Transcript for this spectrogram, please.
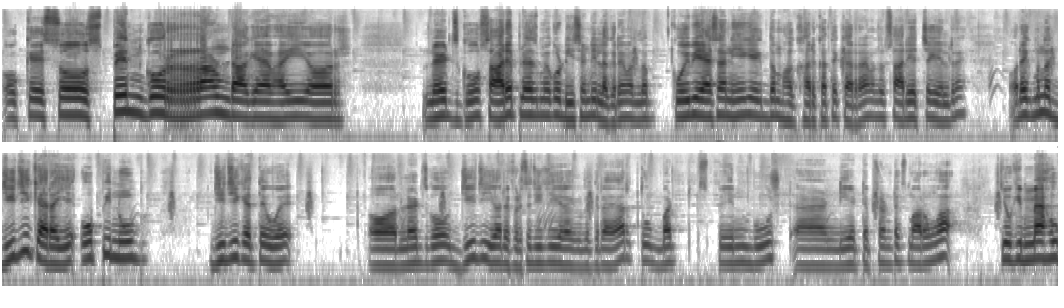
Okay so spin go round आ गया भाई, और लेट्स गो सारे प्लेयर्स मेरे को डिसेंट ही लग रहे हैं मतलब कोई भी ऐसा नहीं है कि एकदम हरकतें कर रहा है मतलब सारे अच्छे खेल रहे हैं। और एक बंदा जी जी कह रहा है, ये ओपी नूब जी जी कहते हुए, और लेट्स गो जी जी अरे फिर से जी जी लिख रहा है यार, तू बट स्पिन बूस्ट एंड ये टिप्स एंड ट्रिक्स मारूँगा, क्योंकि मैं हूँ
